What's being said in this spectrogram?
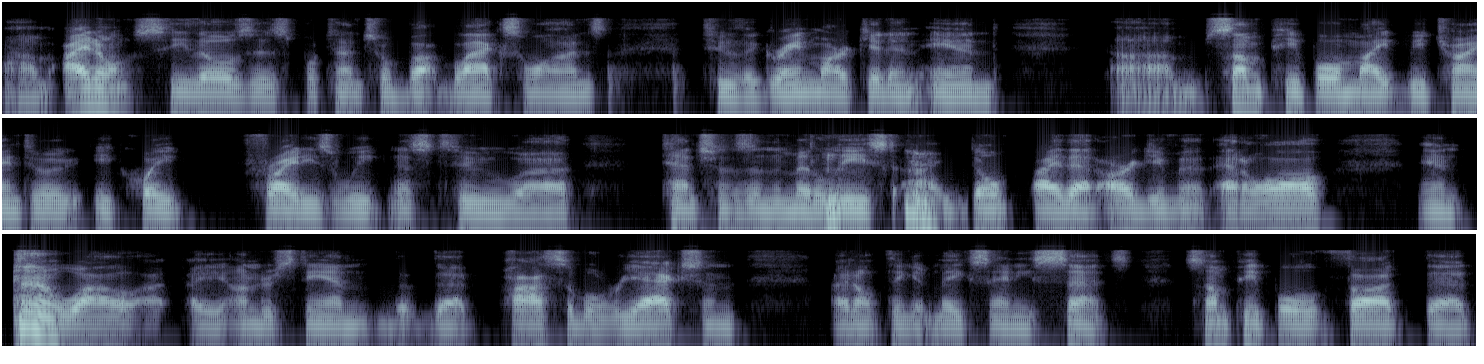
um, I don't see those as potential black swans to the grain market, and, and um, some people might be trying to equate Friday's weakness to uh, tensions in the Middle East. I don't buy that argument at all. And while I understand that possible reaction, I don't think it makes any sense. Some people thought that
